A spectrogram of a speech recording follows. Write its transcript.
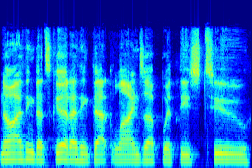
no, I think that's good. I think that lines up with these two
